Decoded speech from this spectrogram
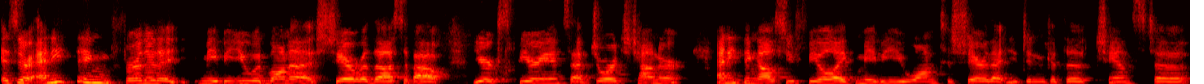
is there anything further that maybe you would want to share with us about your experience at Georgetown or anything else you feel like maybe you want to share that you didn't get the chance to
